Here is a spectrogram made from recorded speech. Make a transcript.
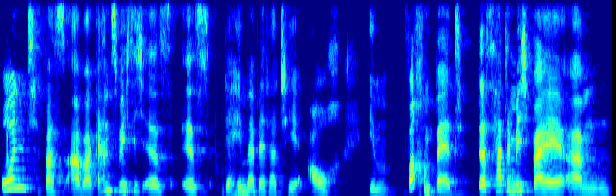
Und was aber ganz wichtig ist, ist der Himbeerblättertee auch im Wochenbett. Das hatte mich bei ähm,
